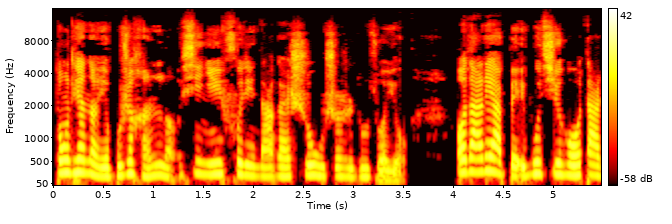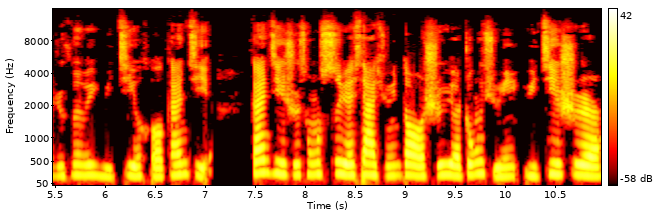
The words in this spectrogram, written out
冬天呢也不是很冷，悉尼附近大概十五摄氏度左右。澳大利亚北部气候大致分为雨季和干季，干季是从四月下旬到十月中旬，雨季是。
